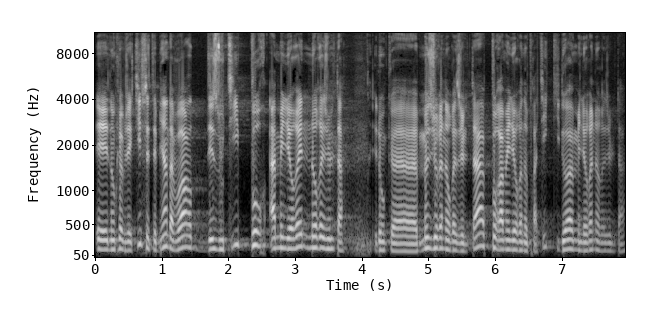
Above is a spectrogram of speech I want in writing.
Et donc, l'objectif, c'était bien d'avoir des outils pour améliorer nos résultats. Et donc, euh, mesurer nos résultats pour améliorer nos pratiques qui doivent améliorer nos résultats.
